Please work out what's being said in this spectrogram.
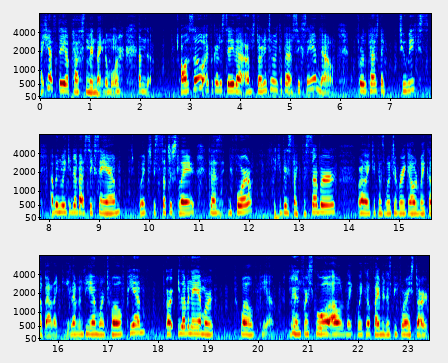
I can't stay up past midnight no more and also I forgot to say that I'm starting to wake up at 6 a.m. now for the past like two weeks I've been waking up at 6 a.m., which is such a slay. Because before, like if it's like the summer or like if it's winter break, I would wake up at like 11 p.m. or 12 p.m. or 11 a.m. or 12 p.m. And for school, I would like wake up five minutes before I start.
